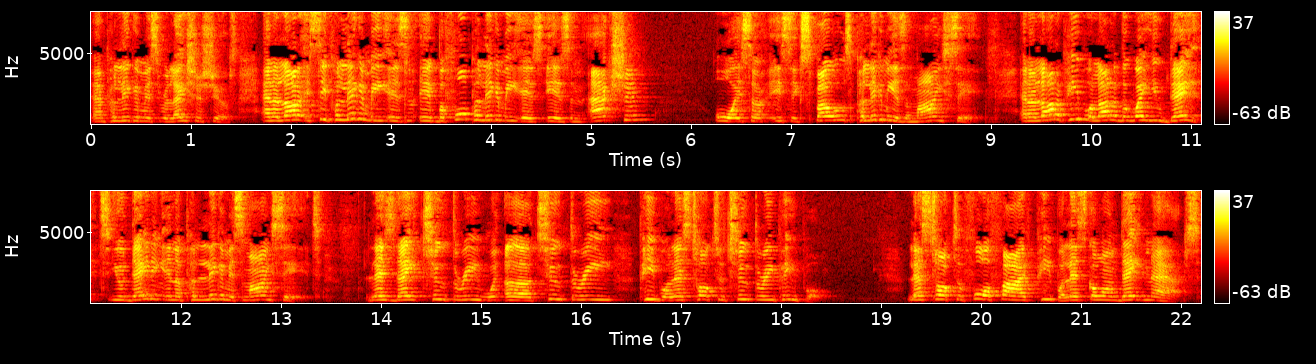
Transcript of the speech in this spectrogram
and polygamous relationships. And a lot of see polygamy is before polygamy is is an action or it's a, it's exposed. Polygamy is a mindset. And a lot of people, a lot of the way you date, you're dating in a polygamous mindset. Let's date two, three, uh, two, three people. Let's talk to two, three people. Let's talk to four five people. Let's go on dating apps.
